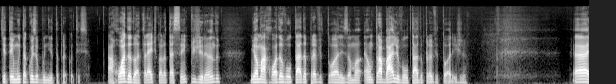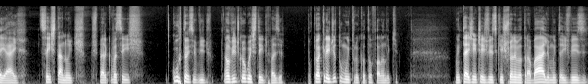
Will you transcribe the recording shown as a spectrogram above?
que tem muita coisa bonita para acontecer. A roda do Atlético, ela tá sempre girando e é uma roda voltada para vitórias, é, uma, é um trabalho voltado para vitórias, né? Ai, ai. Sexta-noite. Espero que vocês curtam esse vídeo. É um vídeo que eu gostei de fazer. Porque eu acredito muito no que eu tô falando aqui. Muita gente às vezes questiona meu trabalho, muitas vezes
